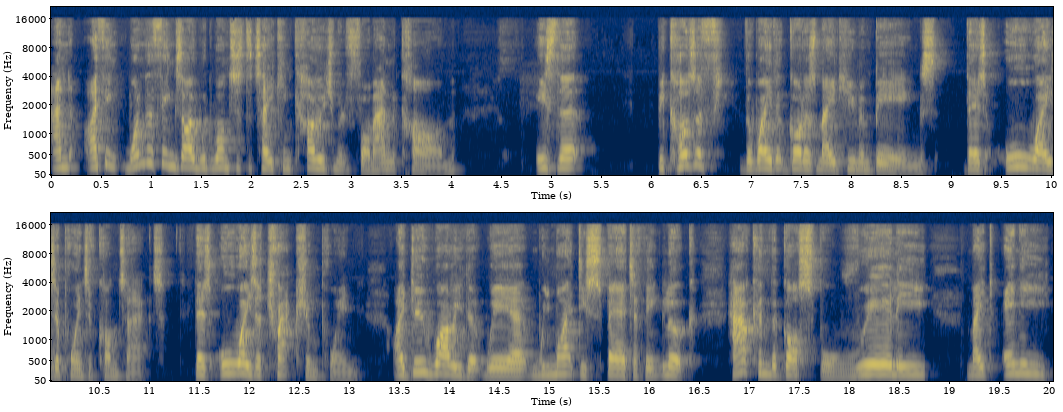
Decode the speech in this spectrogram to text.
And I think one of the things I would want us to take encouragement from and calm is that because of the way that God has made human beings, there's always a point of contact. There's always a traction point. I do worry that we're we might despair to think, look, how can the gospel really make any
